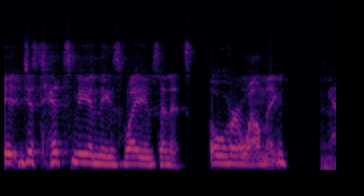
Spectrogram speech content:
it just hits me in these waves and it's overwhelming. Yeah.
